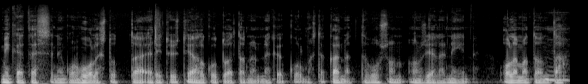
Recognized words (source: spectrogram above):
mikä tässä niin kuin huolestuttaa erityisesti alkutuotannon näkökulmasta. Kannattavuus on, on siellä niin olematonta, mm.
